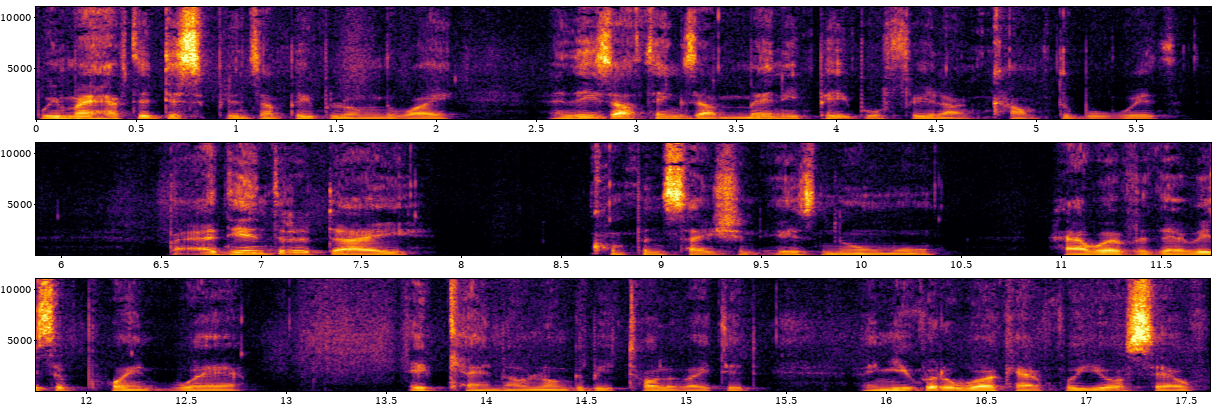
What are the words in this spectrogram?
We may have to discipline some people along the way. And these are things that many people feel uncomfortable with. But at the end of the day, compensation is normal. However, there is a point where it can no longer be tolerated, and you've got to work out for yourself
